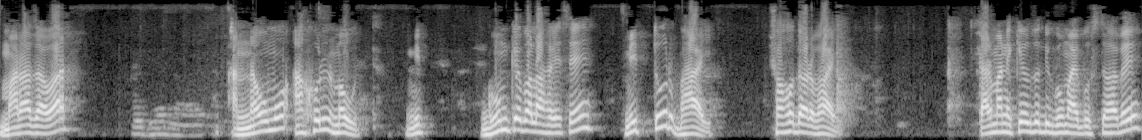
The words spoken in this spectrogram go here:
মারা যাওয়ার আন্নাউমু আহুল মৌত ঘুমকে বলা হয়েছে মৃত্যুর ভাই, সহদর ভাই। তার মানে কেউ যদি ঘুমায় বুঝতে হবে,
